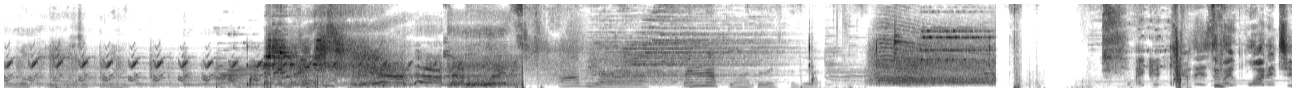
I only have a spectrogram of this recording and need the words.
Allah öldürecek bu beni. Abi ya. Ben ne yaptım arkadaşlar ya? I could do this if I wanted to.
